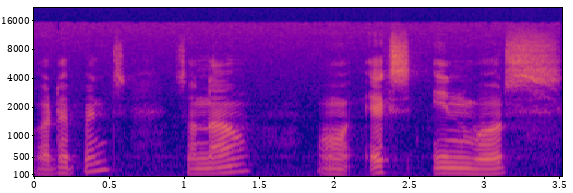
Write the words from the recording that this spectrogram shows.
what happens? So now uh, x inverse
